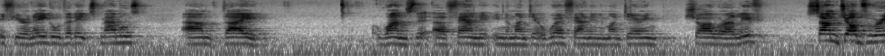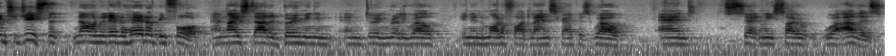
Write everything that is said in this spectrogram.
if you're an eagle that eats mammals, um, they ones that are found in the Mundaring, were found in the Mundaring Shire where I live some jobs were introduced that no one had ever heard of before, and they started booming and, and doing really well in a modified landscape as well, and certainly so were others.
